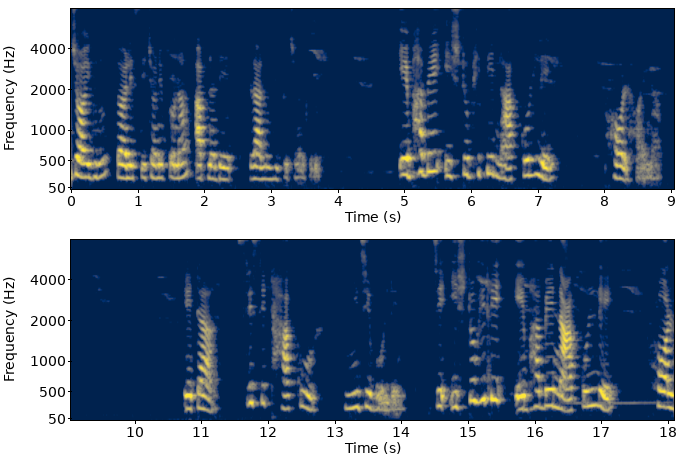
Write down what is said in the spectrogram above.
জয়গুরু, দয়ালে শ্রীচরণে প্রণাম আপনাদের রানন্দিত জয়গুরু। এভাবে ইষ্টভীতি না করলে ফল হয় না। এটা শ্রী শ্রী ঠাকুর নিজে বললেন যে, ইষ্টভীতি এভাবে না করলে ফল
